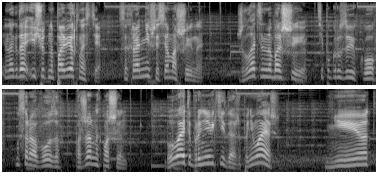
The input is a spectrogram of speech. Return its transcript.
иногда ищут на поверхности сохранившиеся машины. Желательно большие, типа грузовиков, мусоровозов, пожарных машин. Бывают и броневики даже, понимаешь? Нет.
